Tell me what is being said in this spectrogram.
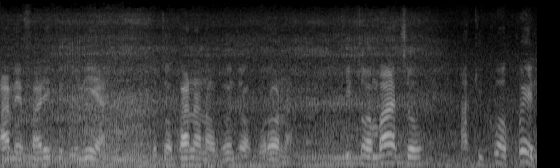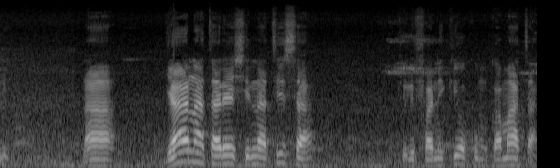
amefariki dunia kutokana na ugonjwa wa korona, kitu ambacho hakikuwa kweli. Na jana tarehe 29 tulifanikiwa kumkamata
